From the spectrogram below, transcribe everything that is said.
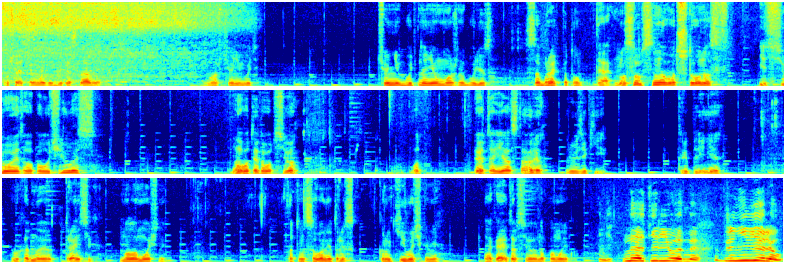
Слушайте, может быть оставлю. Может что-нибудь что-нибудь на нем можно будет собрать потом. Так, ну, собственно, вот что у нас из всего этого получилось. Ну, вот это вот все. Вот это я оставлю. Рюкзаки, крепление, выходной трансик маломощный, потенциометры с крутилочками. Так, а это все на помойку. На, серьезно, ты не верил.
